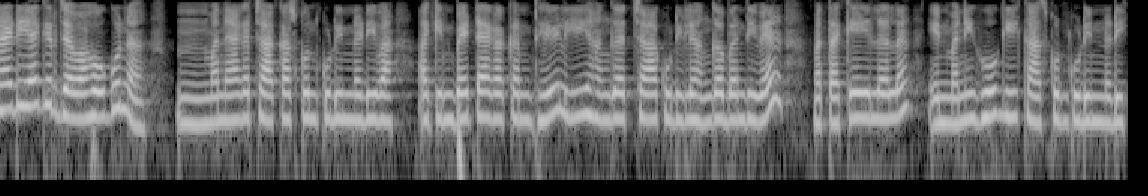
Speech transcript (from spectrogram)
ನಡಿಯಾಗಿರ್ಜವ ಹೋಗುನ. ಮನ್ಯಾಗ ಚಾ ಕಾಸ್ಕೊಂಡ್ ಕುಡಿ ನಡಿವ. ಆಕಿನ್ ಭೇಟಿ ಆಗಕಂತ ಹೇಳಿ ಹಂಗ ಚಾ ಕುಡಿಲಿ ಹಂಗ ಬಂದಿವೆ. ಮತ್ತ ಆಕೆ ಇಲ್ಲಲ್ಲ ಇನ್ ಮನಿಗ್ ಹೋಗಿ ಕಾಸ್ಕೊಂಡ್ ಕುಡಿ ನಡಿ.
